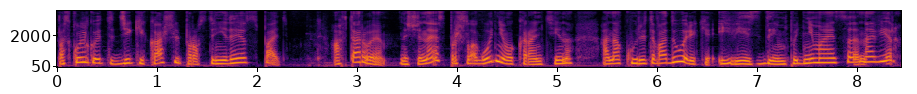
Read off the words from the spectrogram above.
поскольку этот дикий кашель просто не дает спать. А второе. Начиная с прошлогоднего карантина, она курит во дворике, и весь дым поднимается наверх,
